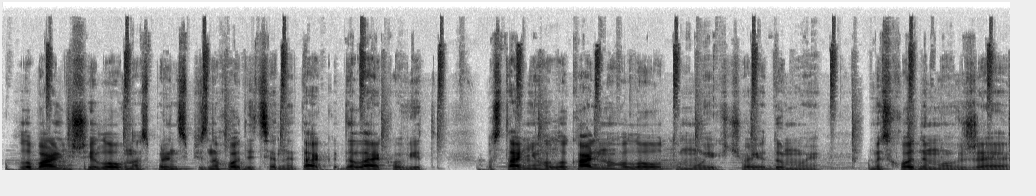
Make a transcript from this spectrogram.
глобальніший лоу у нас в принципі знаходиться не так далеко від останнього локального лоу. Тому, якщо я думаю, ми сходимо вже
